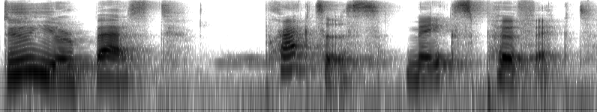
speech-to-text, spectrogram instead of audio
Do your best. Practice makes perfect.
